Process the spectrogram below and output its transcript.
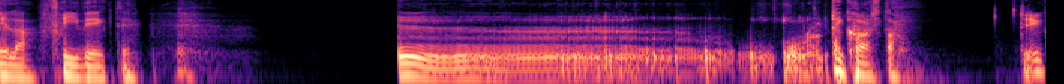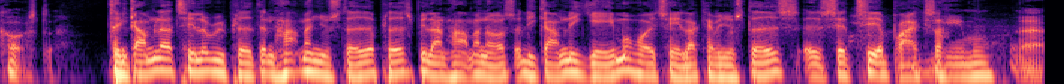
eller frivægte. Mm, det koster. Det koster. Den gamle artillery-plade, den har man jo stadig, og pladespilleren har man også, og de gamle Yamo-højtalere kan man jo stadig sætte til at brække sig. Yamo, ja.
